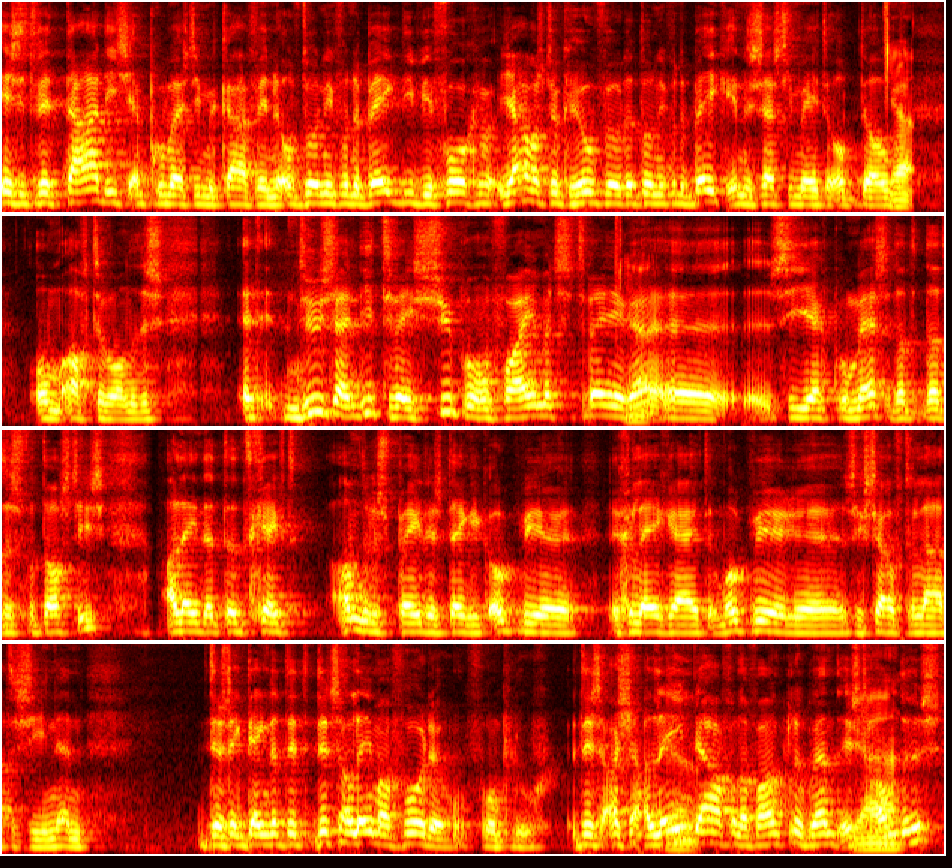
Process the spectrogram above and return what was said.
is het weer Tadic en Promes die elkaar vinden. Of Donny van der Beek, die weer vorig jaar was natuurlijk heel veel dat Donny van der Beek in de 16 meter opdook Ja. om af te ronden. Dus het, nu zijn die twee super on fire met z'n tweeën. Ja. hè. Eh, Ziyech, Promes, dat, dat is fantastisch. Alleen dat, dat geeft andere spelers denk ik ook weer de gelegenheid om ook weer eh, zichzelf te laten zien. En dus ik denk dat dit, dit is alleen maar een voordeel voor een ploeg. Het is, als je alleen daarvan afhankelijk bent, is het Ja. anders.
